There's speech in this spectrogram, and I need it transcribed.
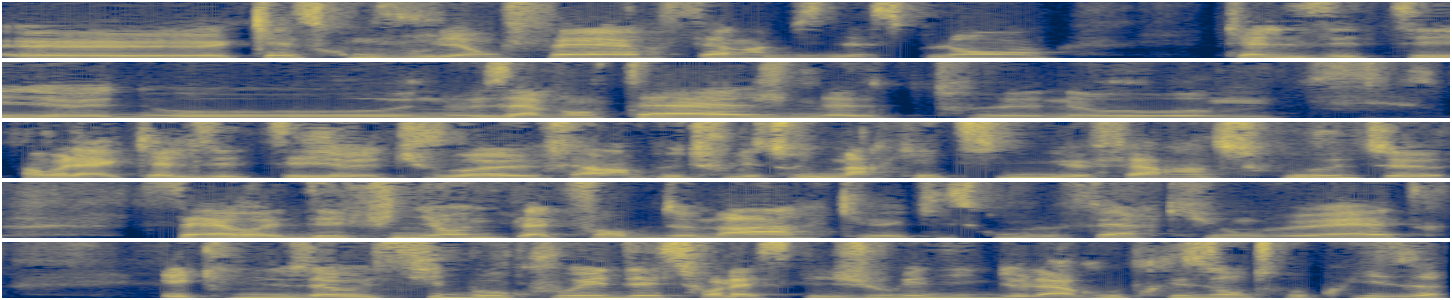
Qu'est-ce qu'on voulait en faire Faire un business plan Quels étaient nos, nos avantages Notre nos enfin, voilà Quels étaient tu vois faire un peu tous les trucs marketing, faire un SWOT, faire définir une plateforme de marque Qu'est-ce qu'on veut faire Qui on veut être et qui nous a aussi beaucoup aidé sur l'aspect juridique de la reprise d'entreprise.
